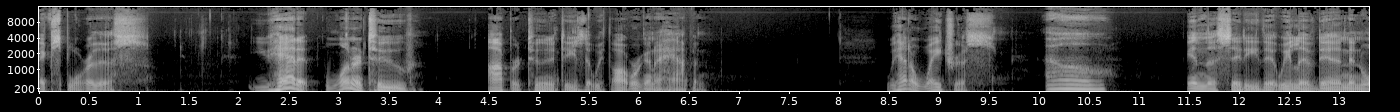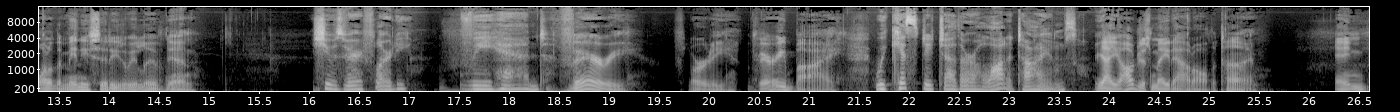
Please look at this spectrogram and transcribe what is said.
explore this, you had it one or two opportunities that we thought were going to happen. We had a waitress Oh, in the city that we lived in, in one of the many cities we lived in. she was very flirty. We had Very flirty, very bi. we kissed each other a lot of times. Yeah, y'all just made out all the time. And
